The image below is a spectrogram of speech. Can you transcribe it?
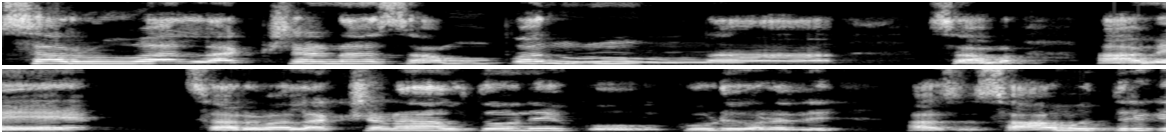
సర్వ లక్షణ సంపన్న సమ ఆమె సర్వలక్షణాలతోనే కూడి ఉన్నది. ఆ సాముద్రిక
